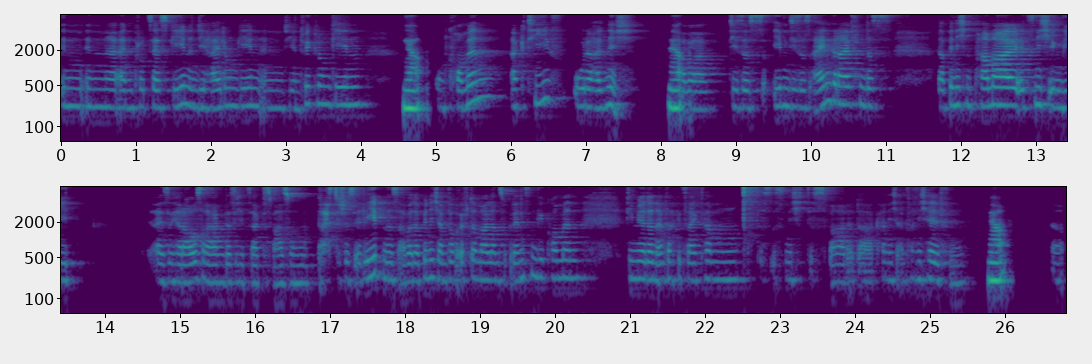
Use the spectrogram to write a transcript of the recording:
in, in einen Prozess gehen, in die Heilung gehen, in die Entwicklung gehen ja. und kommen aktiv oder halt nicht. Ja. Aber dieses eben dieses Eingreifen, das da bin ich ein paar Mal jetzt nicht irgendwie also herausragend, dass ich jetzt sage, das war so ein drastisches Erlebnis, aber da bin ich einfach öfter mal an so Grenzen gekommen, die mir dann einfach gezeigt haben, das ist nicht das Wahre, da kann ich einfach nicht helfen. Ja. ja.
